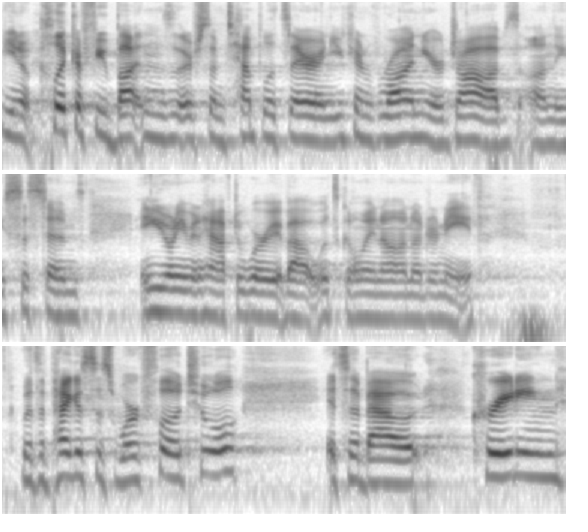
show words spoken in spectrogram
you know, click a few buttons, there's some templates there, and you can run your jobs on these systems, and you don't even have to worry about what's going on underneath. With the Pegasus workflow tool, it's about creating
